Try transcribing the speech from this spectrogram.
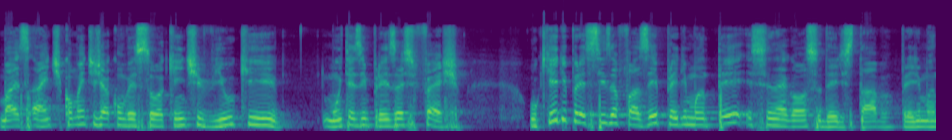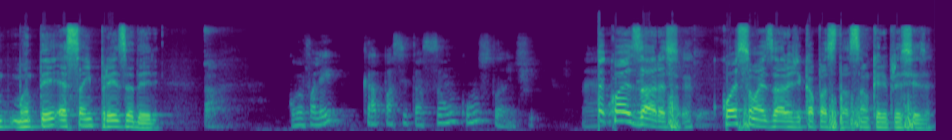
mas a gente, como a gente já conversou aqui, a gente viu que muitas empresas fecham. O que ele precisa fazer para ele manter esse negócio dele estável, para ele man- manter essa empresa dele? como eu falei, capacitação constante. né? Quais áreas? Quais são as áreas de capacitação que ele precisa?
